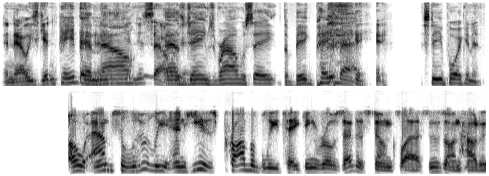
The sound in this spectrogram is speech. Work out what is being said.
and now he's getting paid back. And now, as James Brown would say, the big payback. Steve Poikonen. Oh, absolutely. And he is probably taking Rosetta Stone classes on how to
